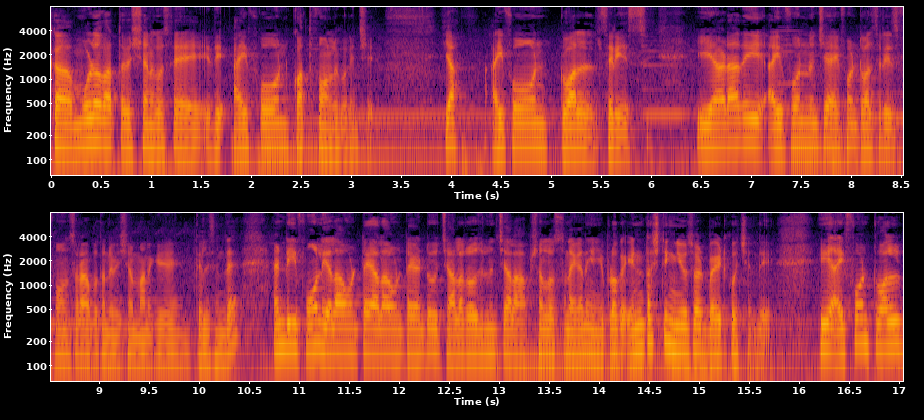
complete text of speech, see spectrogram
ఇక మూడో వార్త విషయానికి వస్తే ఇది ఐఫోన్ కొత్త ఫోన్ల గురించి. Yeah iPhone twelve series. ఈ ఏడాది ఐఫోన్ నుంచి ఐఫోన్ ట్వెల్వ్ సిరీస్ ఫోన్స్ రాబోతున్న విషయం మనకి తెలిసిందే. అండ్ ఈ ఫోన్లు ఎలా ఉంటాయి ఎలా ఉంటాయి అంటూ చాలా రోజుల నుంచి చాలా ఆప్షన్లు వస్తున్నాయి కానీ ఇప్పుడు ఒక ఇంట్రెస్టింగ్ న్యూస్ ఒకటి బయటకు వచ్చింది. ఈ ఐఫోన్ ట్వెల్వ్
